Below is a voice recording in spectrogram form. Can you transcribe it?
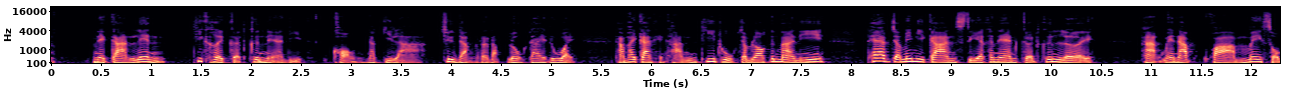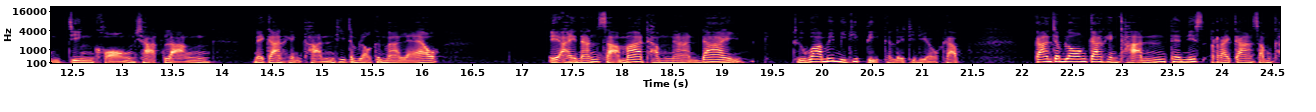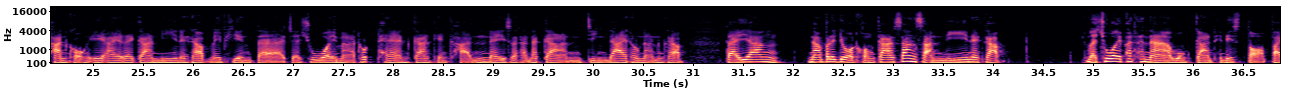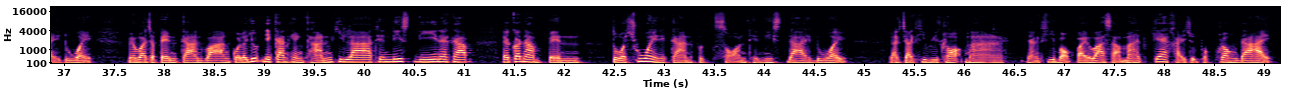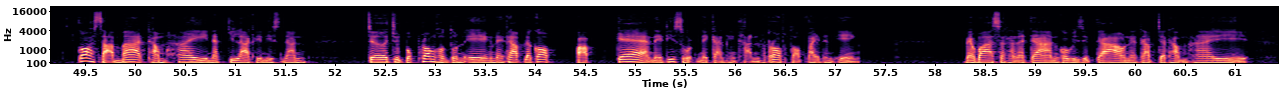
ในการเล่นที่เคยเกิดขึ้นในอดีตของนักกีฬาชื่อดังระดับโลกได้ด้วยทำให้การแข่งขันที่ถูกจำลองขึ้นมานี้ แทบจะไม่มีการเสียคะแนนเกิดขึ้นเลย หากไม่นับความไม่สมจริงของฉากหลัง ในการแข่งขันที่จำลองขึ้นมาแล้ว AI นั้นสามารถทำงานได้ ถือว่าไม่มีทิฏฐิกันเลยทีเดียวครับ การจำลองการแข่งขันเทนนิสรายการสำคัญของ AI รายการนี้นะครับไม่เพียงแต่จะช่วยมาทดแทนการแข่งขันในสถานการณ์จริงได้เท่านั้นครับ แต่ยังนำประโยชน์ของการสร้างสรรค์นี้นะครับมาช่วยพัฒนาวงการเทนนิสต่อไปด้วย ไม่ว่าจะเป็นการวางกลยุทธ์ในการแข่งขันกีฬาเทนนิสนี้นะครับแล้วก็นำเป็นตัวช่วยในการฝึกสอนเทนนิสได้ด้วย หลังจากที่วิเคราะห์มาอย่างที่บอกไปว่าสามารถแก้ไขจุดบกพร่องได้ ก็สามารถทำให้นักกีฬาเทนนิสนั้น เจอจุดบกพร่องของตนเองนะครับแล้วก็ปรับแก้ในที่สุดในการแข่งขันรอบต่อไปนั่นเอง แม้ว่าสถานการณ์โควิด -19 นะครับจะทำให้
